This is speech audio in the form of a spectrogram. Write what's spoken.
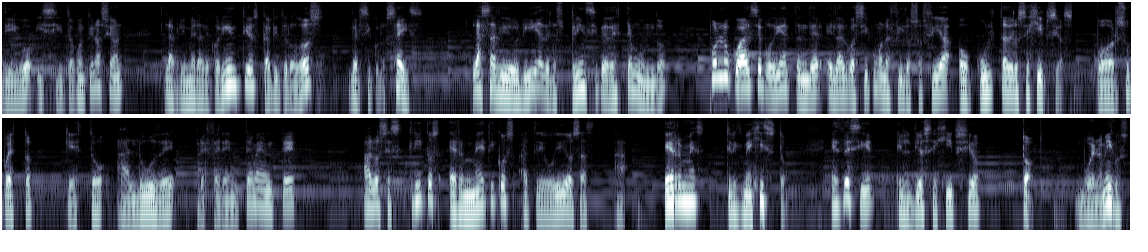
Digo y cito a continuación la primera de Corintios capítulo 2 versículo 6. La sabiduría de los príncipes de este mundo, por lo cual se podría entender el algo así como la filosofía oculta de los egipcios. Por supuesto que esto alude preferentemente a los escritos herméticos atribuidos a, Hermes Trismegisto, es decir, el dios egipcio Tot. Bueno amigos,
